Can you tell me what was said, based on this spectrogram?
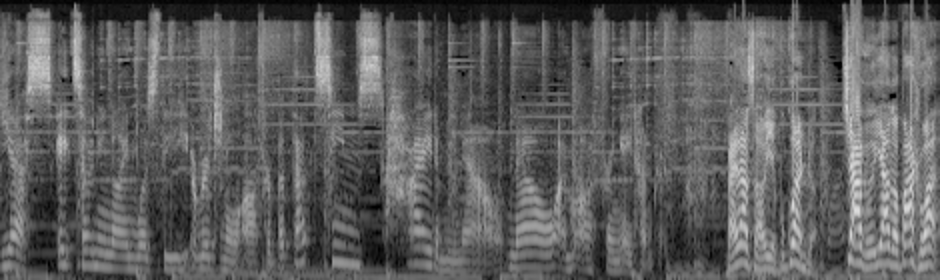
Yes, 879 was the original offer, but that seems high to me now. Now I'm offering 800. 白大嫂也不惯着，价格压到八十万，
